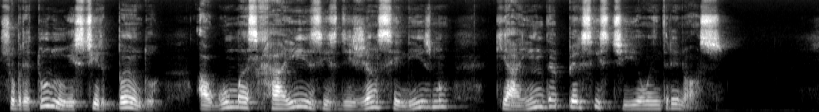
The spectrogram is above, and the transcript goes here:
sobretudo extirpando algumas raízes de jansenismo que ainda persistiam entre nós.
